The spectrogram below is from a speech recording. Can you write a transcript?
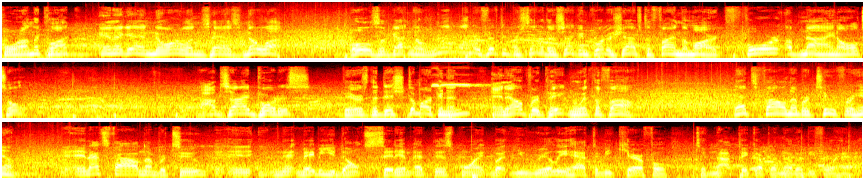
Four on the clock. And again, New Orleans has no luck. Bulls have gotten a little under 50% of their second quarter shots to find the mark. Four of nine all told. Outside Portis. There's the dish to Markkanen. And Elfrid Payton with the foul. That's foul number two for him. And that's foul number two. And maybe you don't sit him at this point, but you really have to be careful to not pick up another before half.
